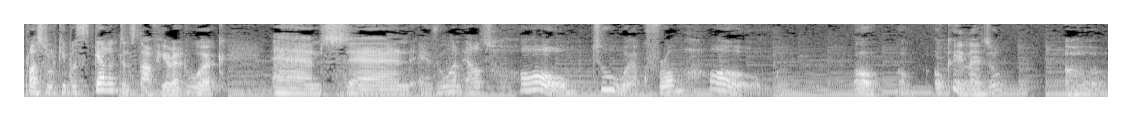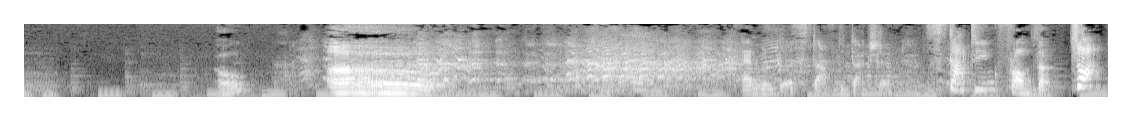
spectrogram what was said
Plus, we'll keep a skeleton staff here at work and send everyone else home to work from home. Oh, o- okay, Nigel. Oh. Oh? Oh. And we'll do a staff deduction starting from the top.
